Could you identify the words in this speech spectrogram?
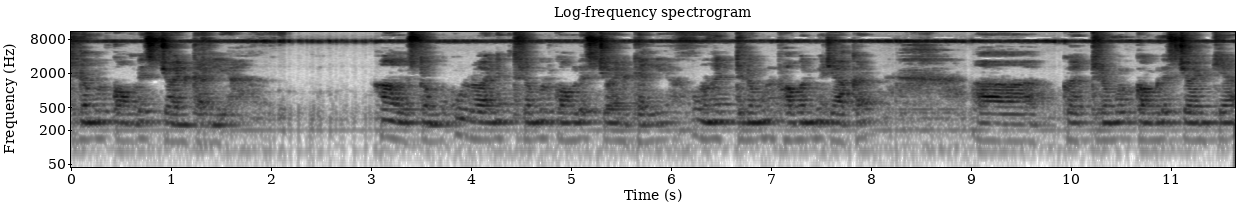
तृणमूल कांग्रेस ज्वाइन कर लिया। हाँ दोस्तों, मुकुल रॉय ने तृणमूल कांग्रेस ज्वाइन कर लिया। उन्होंने तृणमूल भवन में जाकर तृणमूल कांग्रेस ज्वाइन किया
